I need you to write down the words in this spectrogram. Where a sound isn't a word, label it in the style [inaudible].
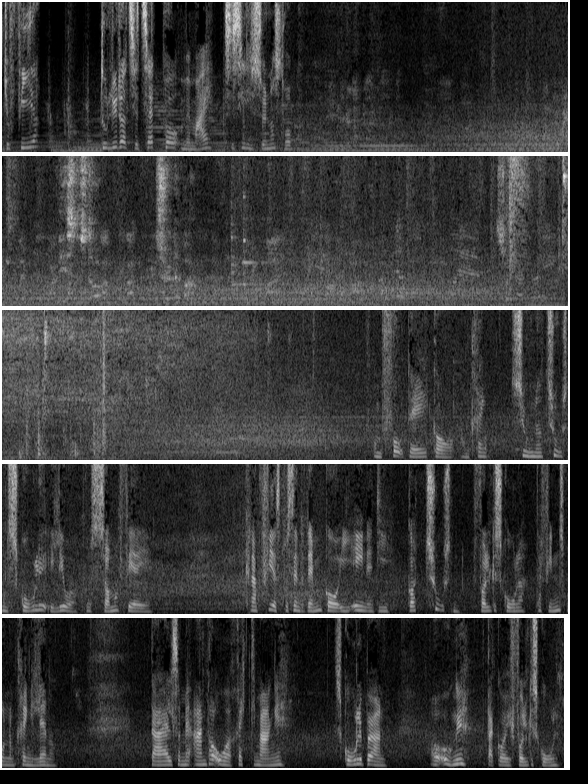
Radio 4. Du lytter til Tæt på med mig, Cecilie Sønderstrup. Næste stop. Søndervang. Om få dage går omkring 700.000 skoleelever på sommerferie. Knap 80 procent af dem går i en af de godt 1000 folkeskoler, der findes rundt omkring i landet. Der er altså med andre ord rigtig mange skolebørn og unge, der går i folkeskole.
